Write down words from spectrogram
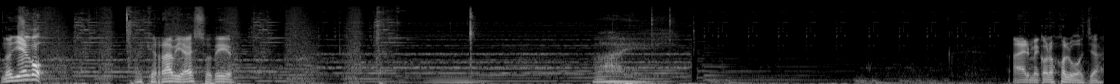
¡No llego! Ay, qué rabia eso, tío ver, me conozco el boss ya.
